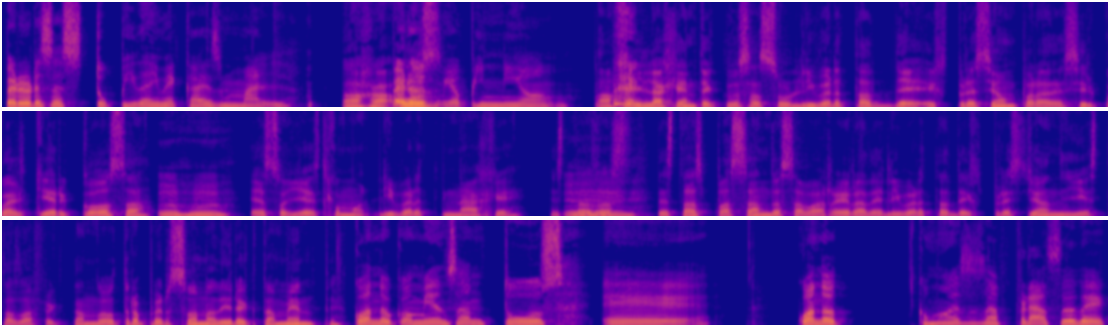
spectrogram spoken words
pero eres estúpida y me caes mal. Ajá, Pero es mi opinión. ajá, y la gente que usa su libertad de expresión para decir cualquier cosa, eso ya es como libertinaje. Estás, Mm. estás pasando esa barrera de libertad de expresión y estás afectando a otra persona directamente. cuando comienzan tus, eh, cuando, ¿cómo es esa frase de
